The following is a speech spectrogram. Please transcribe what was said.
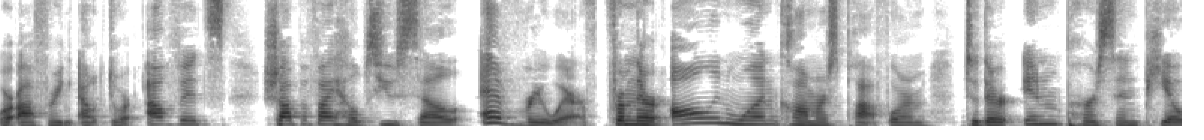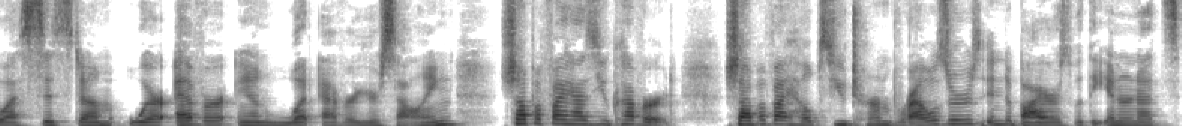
or offering outdoor outfits, Shopify helps you sell everywhere. From their all in one commerce platform to their in person POS system, wherever and whatever you're selling, Shopify has you covered. Shopify helps you turn browsers into buyers with the internet's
